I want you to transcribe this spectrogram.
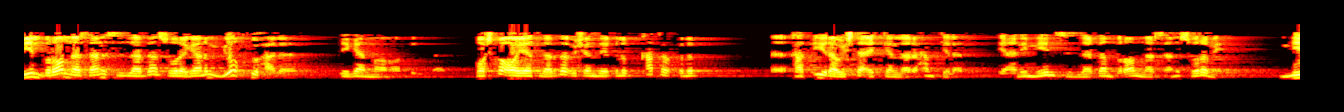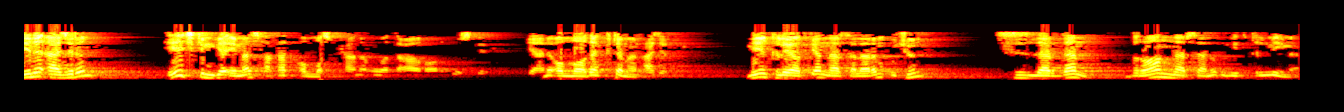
men biron narsani sizlardan so'raganim yo'qku hali degan ma'noda boshqa oyatlarda o'shanday qilib qatl qilib e, qat'iy ravishda aytganlari ham keladi. Ya'ni men sizlardan biron narsani so'ramayman meni ajrim hech kimga emas faqat alloh subhanahu va taolo o'ziga ya'ni ollohdan kutaman ajr. Men qilayotgan narsalarim uchun sizlardan biron narsani umid qilmayman.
